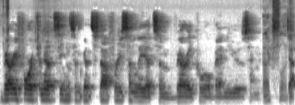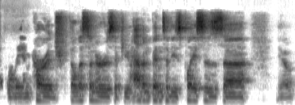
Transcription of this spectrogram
very fortunate, seen some good stuff recently at some very cool venues, and Excellent. definitely encourage the listeners if you haven't been to these places, uh, you know,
